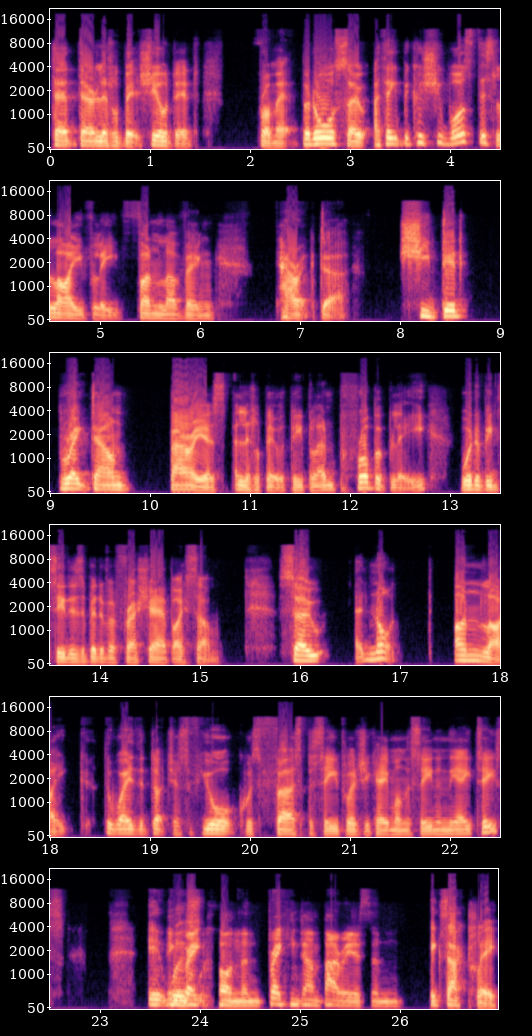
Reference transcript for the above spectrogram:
they're they're a little bit shielded from it. But also, I think because she was this lively, fun-loving character, she did break down barriers a little bit with people, and probably would have been seen as a bit of a fresh air by some. So, uh, not unlike the way the Duchess of York was first perceived when she came on the scene in the 80s. It was great fun and breaking down barriers and exactly.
